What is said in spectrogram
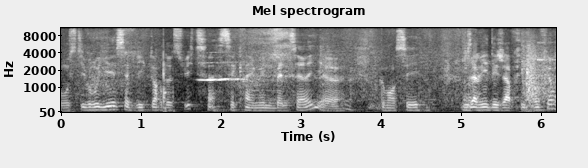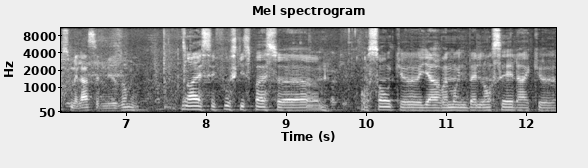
Bon, Steve Rouillet, cette victoire de suite, c'est quand même une belle série. Euh, Vous aviez déjà pris confiance, mais là, c'est de mieux en mieux. Ouais, c'est fou ce qui se passe. Euh, on sent qu'il y a vraiment une belle lancée, là, que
